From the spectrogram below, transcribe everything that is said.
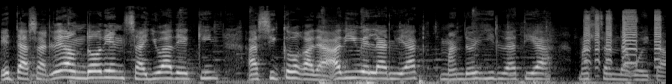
Eta sarrera ondoren saioarekin hasiko gara. Adi belarriak mando egirratia martxan dago eta.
